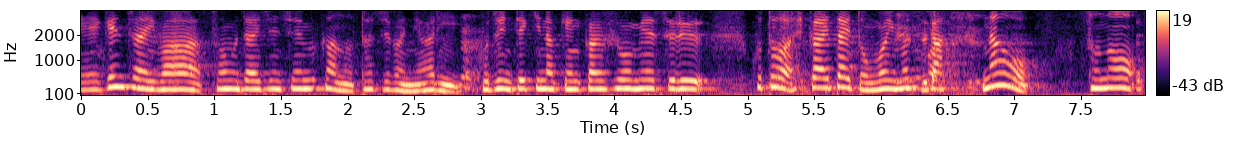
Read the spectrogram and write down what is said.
えー現在は総務大臣政務官の立場にあり、個人的な見解を表明することは控えたいと思いますが、なお、その、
